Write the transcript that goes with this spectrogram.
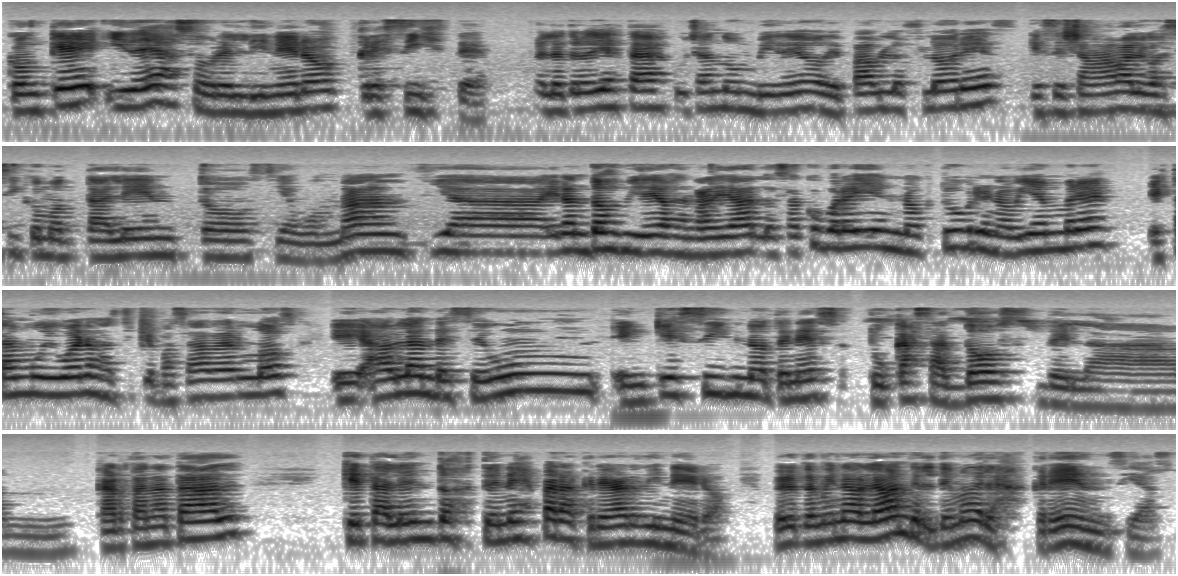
¿Con qué ideas sobre el dinero creciste? El otro día estaba escuchando un video de Pablo Flores que se llamaba algo así como Talentos y Abundancia. Eran dos videos en realidad, los sacó por ahí en octubre, noviembre. Están muy buenos, así que pasá a verlos. Eh, hablan de según en qué signo tenés tu casa 2 de la mm, carta natal, qué talentos tenés para crear dinero. Pero también hablaban del tema de las creencias.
